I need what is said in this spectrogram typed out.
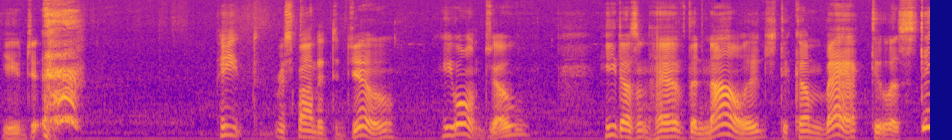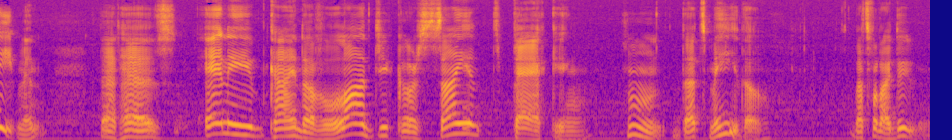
You Pete responded to Joe, he won't, Joe. He doesn't have the knowledge to come back to a statement that has any kind of logic or science backing. Hmm, that's me, though. That's what I do.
